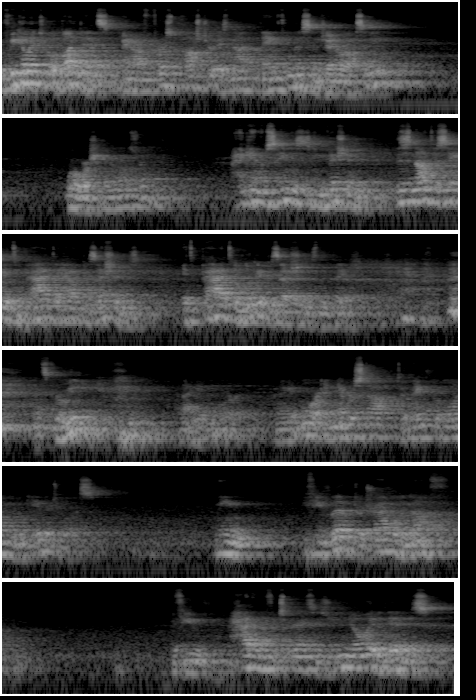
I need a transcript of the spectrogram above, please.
If we come into abundance and our first posture is not thankfulness and generosity, we're worshiping our own strength. And again, I'm saying this is conviction. This is not to say it's bad to have possessions. It's bad to look at possessions and think, that's for me. And I get more. And I get more. And never stop to thank the one who gave it to us. I mean, if you've lived or traveled enough, if you've had enough experiences, you know what it is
